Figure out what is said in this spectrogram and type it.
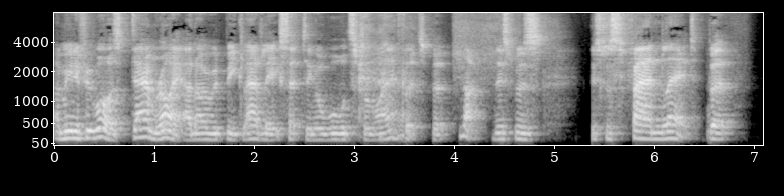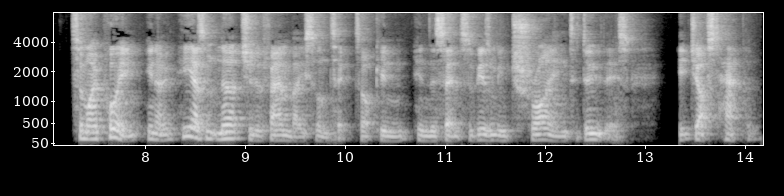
I mean, if it was, damn right, and I would be gladly accepting awards for my efforts. But no, this was this was fan led. But to my point, you know, he hasn't nurtured a fan base on TikTok in in the sense of he hasn't been trying to do this. It just happened,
